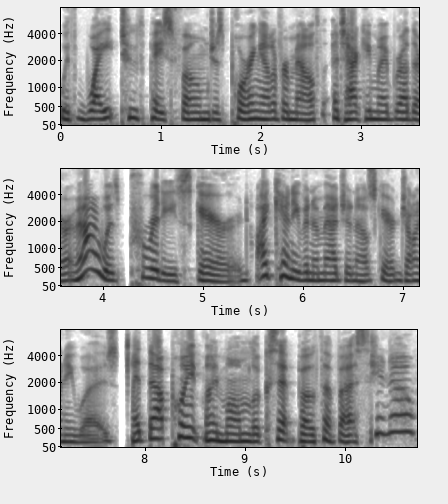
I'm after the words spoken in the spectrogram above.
with white toothpaste foam just pouring out of her mouth, attacking my brother. And I was pretty scared. I can't even imagine how scared Johnny was. At that point, my mom looks at both of us. You know,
